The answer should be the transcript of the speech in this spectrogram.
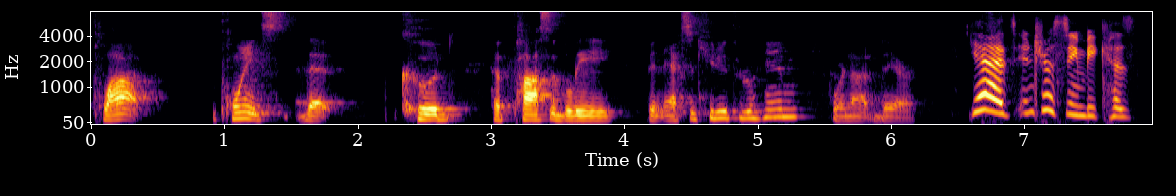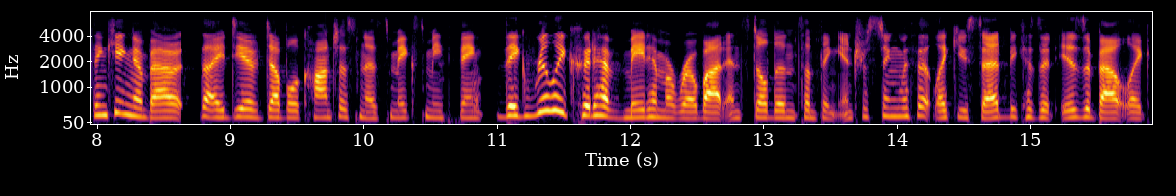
plot points that could have possibly been executed through him were not there yeah, it's interesting because thinking about the idea of double consciousness makes me think they really could have made him a robot and still done something interesting with it, like you said, because it is about like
